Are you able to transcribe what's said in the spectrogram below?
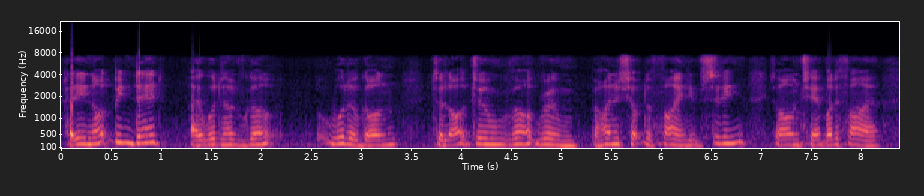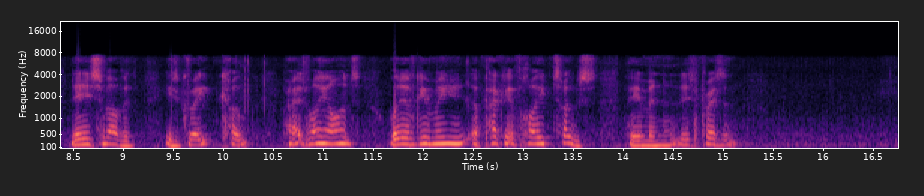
Had he not been dead, I would have gone would have gone to locked room behind the shop to find him sitting in his armchair by the fire, nearly smothered, his great coat. Perhaps my aunt would have given me a packet of high toast for him, in this present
